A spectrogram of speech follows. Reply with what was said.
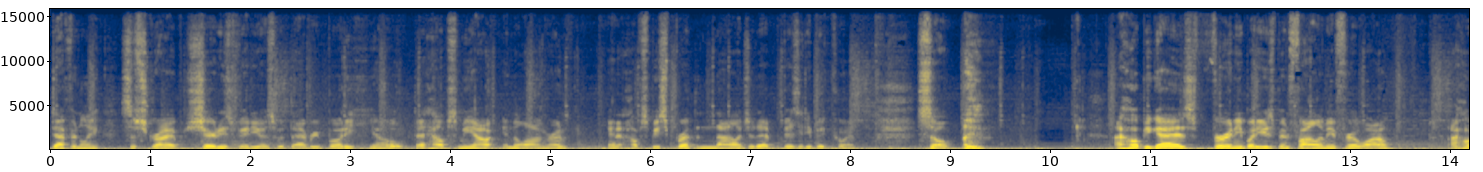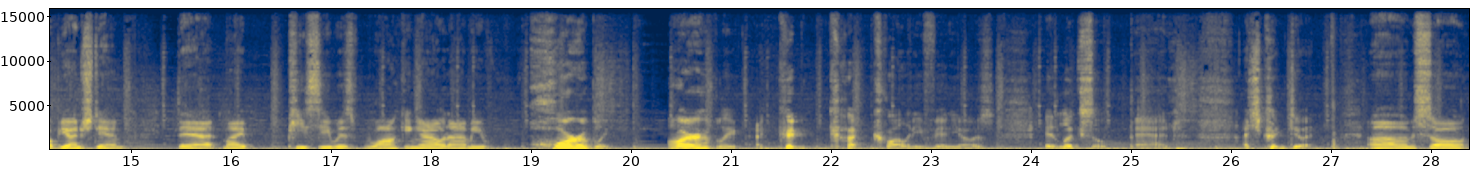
definitely subscribe, share these videos with everybody. Yo, that helps me out in the long run. and it helps me spread the knowledge of that Busy Bitcoin. So, I hope you guys, for anybody who's been following me for a while, I hope you understand that my PC was wonking out on me horribly. Horribly. I couldn't cut quality videos. It looked so bad. I just couldn't do it. Um, so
